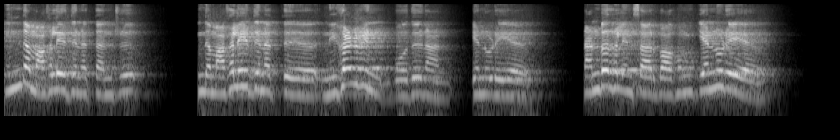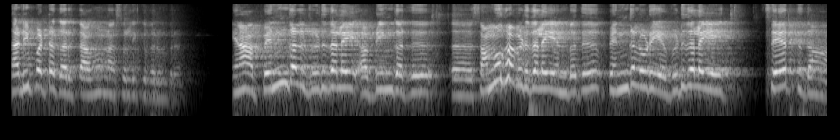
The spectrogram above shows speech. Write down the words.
இந்த மகளிர் தினத்தன்று இந்த மகளிர் தினத்து நிகழ்வின் போது நான் என்னுடைய நண்பர்களின் சார்பாகவும் என்னுடைய தனிப்பட்ட கருத்தாகவும் நான் சொல்லிக்க விரும்புகிறேன் ஏன்னா பெண்கள் விடுதலை அப்படிங்கிறது சமூக விடுதலை என்பது பெண்களுடைய விடுதலையை சேர்த்து தான்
